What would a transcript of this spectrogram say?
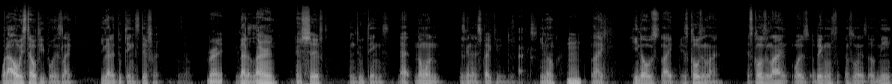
what I always tell people is like, you got to do things different. You know. Right. You got to learn and shift and do things that no one is gonna expect you to do. You know. hmm like he knows like his closing line his closing line was a big inf- influence of me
